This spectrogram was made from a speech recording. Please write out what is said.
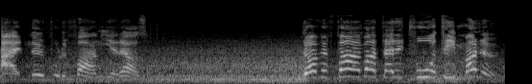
Nej, nu får du fan ge dig alltså. Jag har för fan varit här i två timmar nu.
